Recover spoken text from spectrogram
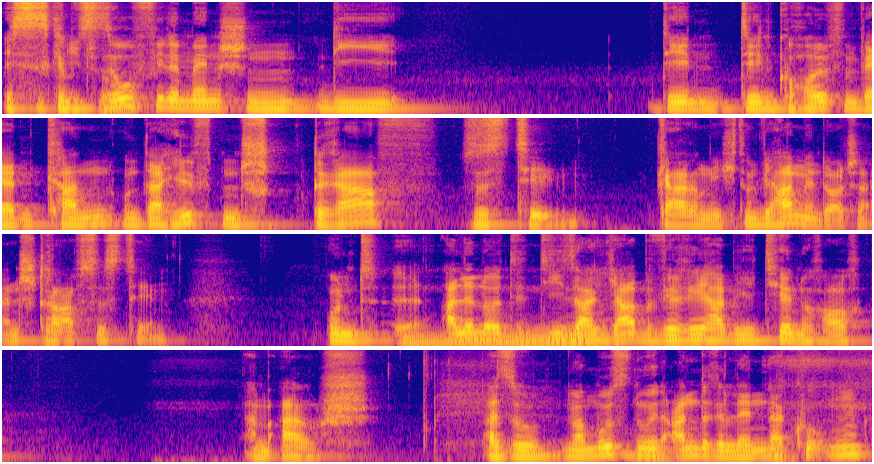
Es, es gibt so viele Menschen, die denen, denen geholfen werden kann und da hilft ein Strafsystem gar nicht. Und wir haben in Deutschland ein Strafsystem. Und äh, alle Leute, die sagen, ja, aber wir rehabilitieren doch auch am Arsch. Also man muss nur in andere Länder gucken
